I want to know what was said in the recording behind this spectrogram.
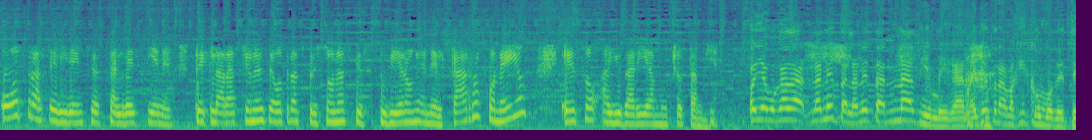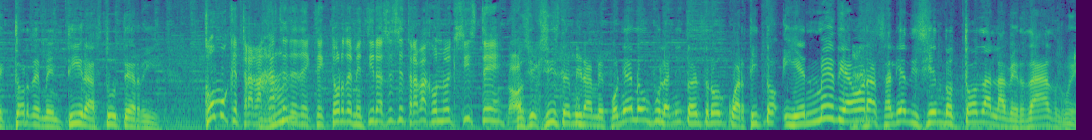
otras evidencias tal vez tienen, declaraciones de otras personas que estuvieron en el carro con ellos, eso ayudaría mucho también. Oye, abogada, la neta, la neta, nadie me gana. Yo trabajé como detector de mentiras, tú, Terry. ¿Cómo que trabajaste de detector de mentiras? Ese trabajo no existe. No, sí existe, mira, me ponían a un fulanito dentro de un cuartito y en media hora salía diciendo toda la verdad, güey.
